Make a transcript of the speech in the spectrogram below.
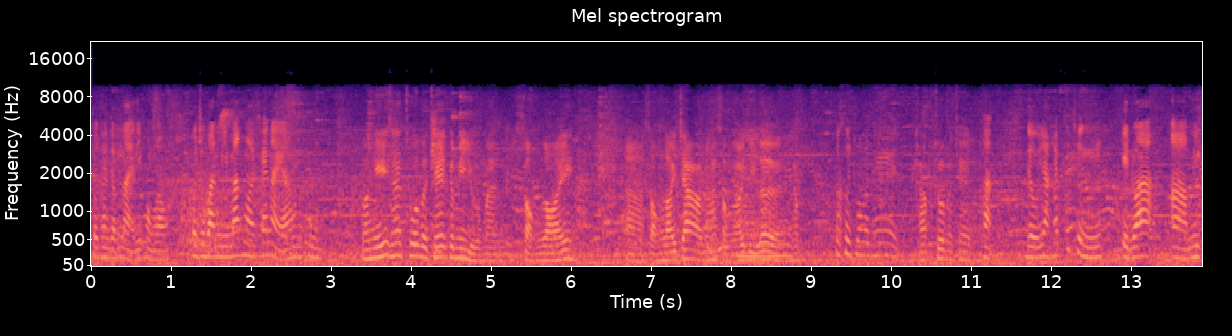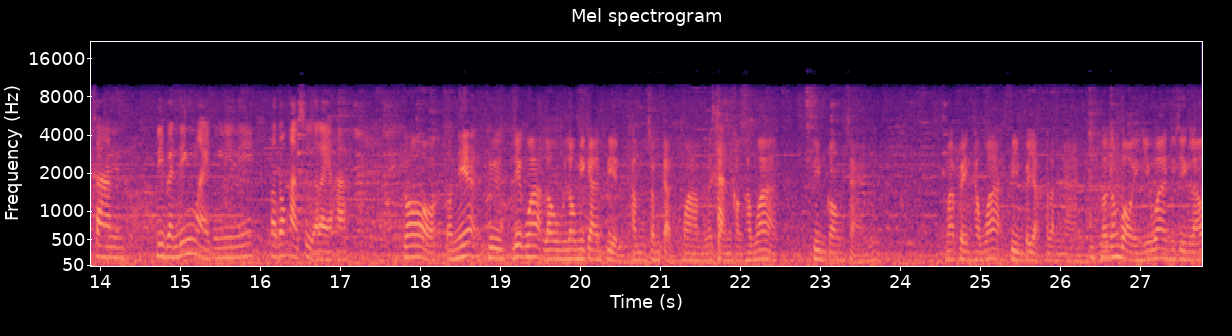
ตัวแทนจำหน่ายนี่ของเรา ปัจจุบันมีมากน้อยแค่ไหนอะคุณครู ตอนนี้ถ้าทั่วประเทศก็มีอยู่ประมาณ 200อ่า200 เจ้านะฮะ200ดีลเลอร์ครับก็คือทั่วประเทศครับทั่วประเทศ ค่ะ เดี๋ยวอยากให้พูดถึงเห็นว่าอ่ามีการรีแบรนดิ้งใหม่ตรงนี้นี่เราต้องการสื่ออะไรอะคะ ก็ตอนเนี้ยคือเรียกว่าเราเรามีการเปลี่ยนคำจำกัดความและกันค่ะของคำว่าฟิล์มกรองแสง มาเป็นคำว่าฟิล์มประหยัดพลังงาน อือฮึเราต้องบอกอย่างนี้ว่าจริงๆแล้ว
